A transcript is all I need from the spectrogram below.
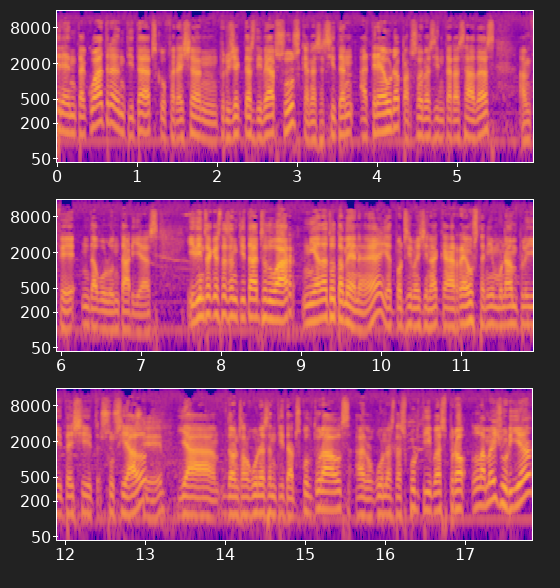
34 entitats que ofereixen projectes diversos que necessiten atreure persones interessades en fer de voluntàries. I dins d'aquestes entitats, Eduard, n'hi ha de tota mena, eh? Ja et pots imaginar que a Reus tenim un ampli teixit social, Sí. hi ha doncs, algunes entitats culturals, algunes d'esportives, però la majoria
